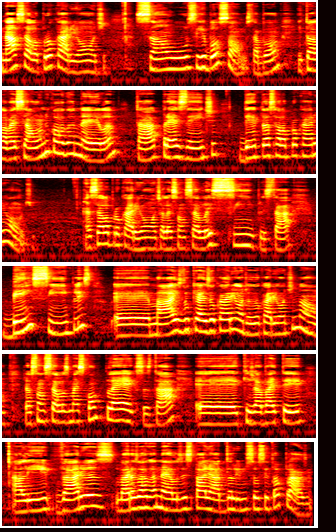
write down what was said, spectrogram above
na célula procarionte são os ribossomos, tá bom? Então, ela vai ser a única organela, tá? Presente dentro da célula procarionte. A célula procarionte, elas são células simples, tá? Bem simples, é, mais do que as eucariontes. As eucariontes não, já são células mais complexas, tá? É, que já vai ter ali várias, várias organelas espalhadas ali no seu citoplasma.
